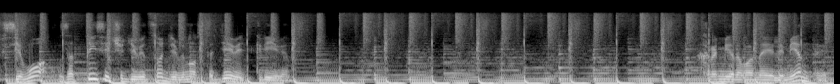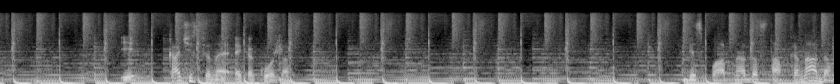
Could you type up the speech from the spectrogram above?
Всего за 1999 гривен. Хромированные элементы и качественная эко-кожа. Бесплатная доставка на дом.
